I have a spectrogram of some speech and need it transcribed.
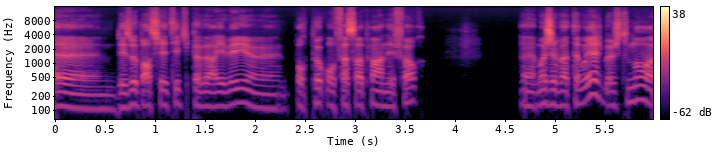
euh, des opportunités qui peuvent arriver pour peu qu'on fasse un peu un effort. moi, j'avais un témoignage, bah, justement,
